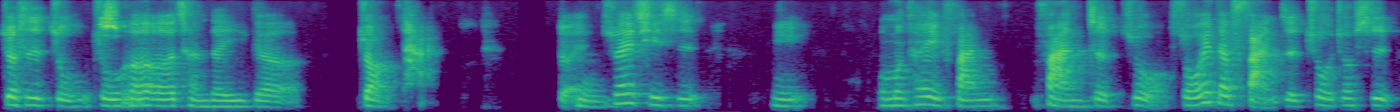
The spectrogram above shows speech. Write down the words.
就是组组合而成的一个状态。对，嗯，所以其实你我们可以反反着做，所谓的反着做就是。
